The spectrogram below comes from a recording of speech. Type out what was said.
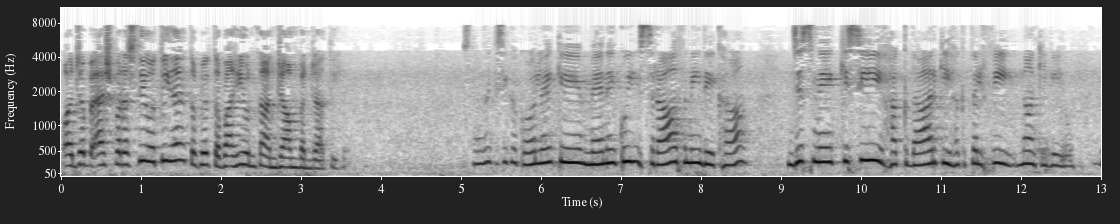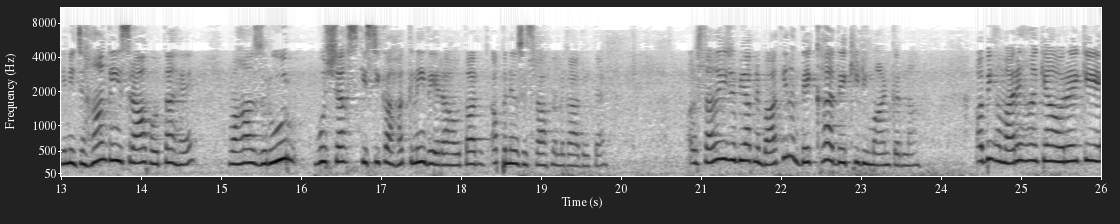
اور جب ایش پرستی ہوتی ہے تو پھر تباہی ان کا انجام بن جاتی ہے۔ جی، کسی کا کال ہے کہ میں نے کوئی اصراف نہیں دیکھا جس میں کسی حقدار کی حق تلفی نہ کی گئی ہو۔ یعنی جہاں کہیں اصراف ہوتا ہے، وہاں ضرور وہ شخص کسی کا حق نہیں دے رہا ہوتا اور اپنے اس اصراف میں لگا دیتا ہے۔ اور استاد جی جب آپ نے بات کی نا، دیکھا، دیکھی ڈیمانڈ کرنا۔ ابھی ہمارے ہاں کیا ہو رہا ہے کہ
